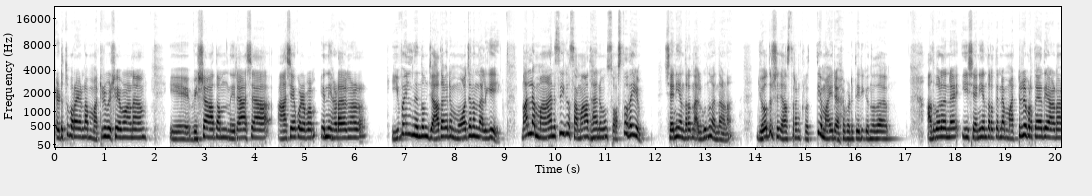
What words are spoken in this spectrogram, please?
എടുത്തു പറയേണ്ട മറ്റൊരു വിഷയമാണ് ഈ വിഷാദം നിരാശ ആശയക്കുഴപ്പം എന്നീ ഘടകങ്ങൾ ഇവയിൽ നിന്നും ജാതകന് മോചനം നൽകി നല്ല മാനസിക സമാധാനവും സ്വസ്ഥതയും ശനിയന്ത്രം നൽകുന്നു എന്നാണ് ജ്യോതിഷശാസ്ത്രം കൃത്യമായി രേഖപ്പെടുത്തിയിരിക്കുന്നത്. അതുപോലെ തന്നെ ഈ ശനിയന്ത്രത്തിന്റെ മറ്റൊരു പ്രത്യേകതയാണ്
